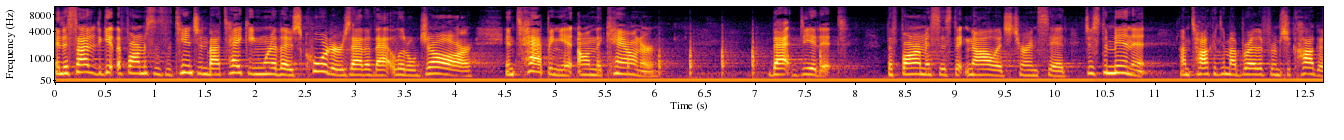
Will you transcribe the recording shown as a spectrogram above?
and decided to get the pharmacist's attention by taking one of those quarters out of that little jar and tapping it on the counter. That did it. The pharmacist acknowledged her and said, Just a minute. I'm talking to my brother from Chicago,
